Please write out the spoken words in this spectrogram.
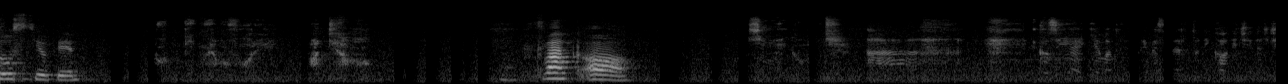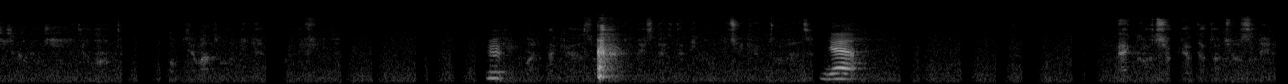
so stupid. Torniamo fuori. Andiamo. Fuck off. I codici. Ah, così hai chiamato il primo esperto di codici del circolo hai trovato. Ho chiamato un'amica di Guarda caso, la prima esperta codici che ho. Yeah. Ecco ciò che ha dato Jocelyn.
